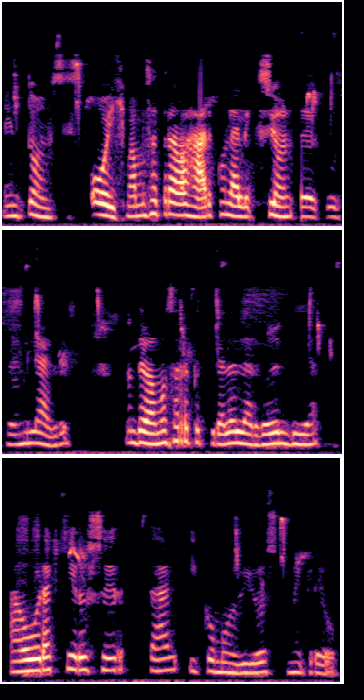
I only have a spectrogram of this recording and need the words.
Entonces, hoy vamos a trabajar con la lección del curso de milagros, donde vamos a repetir a lo largo del día, ahora quiero ser tal y como Dios me creó.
